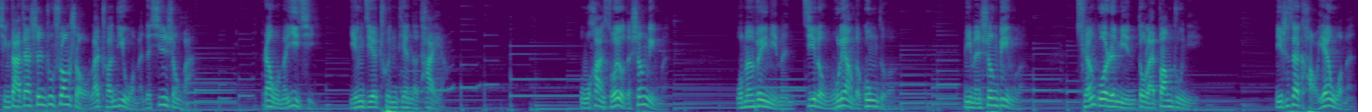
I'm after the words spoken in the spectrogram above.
请大家伸出双手来传递我们的心声吧。让我们一起。迎接春天的太阳，武汉所有的生灵们，我们为你们积了无量的功德。你们生病了，全国人民都来帮助你。你是在考验我们，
